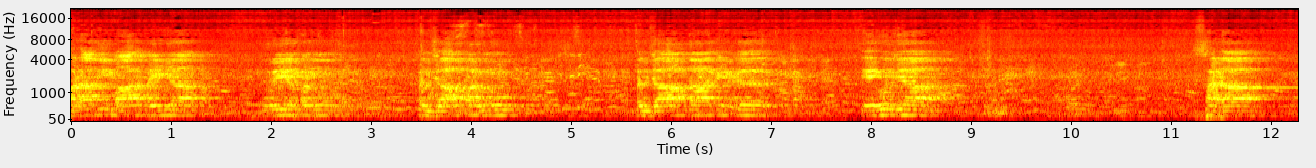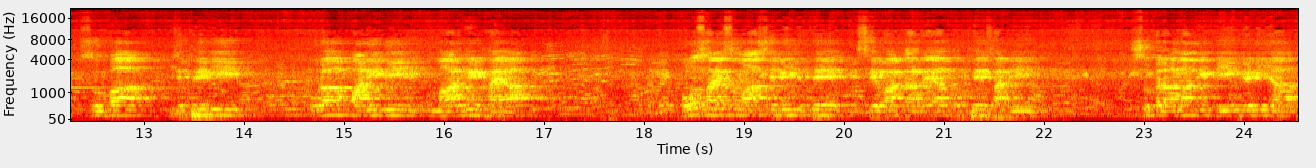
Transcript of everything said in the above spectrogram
ਹੜ੍ਹਾਂ ਦੀ ਮਾਰ ਪਈ ਆ, ਪੂਰੇ ਆਪਾਂ ਨੂੰ ਪੰਜਾਬ ਭਰ ਨੂੰ, ਪੰਜਾਬ ਦਾ ਇੱਕ ਇਹੋ ਜਿਹਾ ਸਾਡਾ ਸੂਬਾ ਜਿੱਥੇ ਕਿ ਪੂਰਾ ਪਾਣੀ ਦੀ ਮਾਰ ਹੇਠ ਆਇਆ ਬਹੁਤ ਸਾਰੇ ਸਮਾਜ ਸੇਵੀ ਜਿੱਥੇ ਸੇਵਾ ਕਰ ਰਹੇ ਆ, ਉੱਥੇ ਸਾਡੀ ਸ਼ੁਕਰਾਨਾ ਦੀ ਟੀਮ ਜਿਹੜੀ ਆ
